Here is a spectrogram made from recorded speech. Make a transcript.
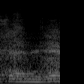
Yeah.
